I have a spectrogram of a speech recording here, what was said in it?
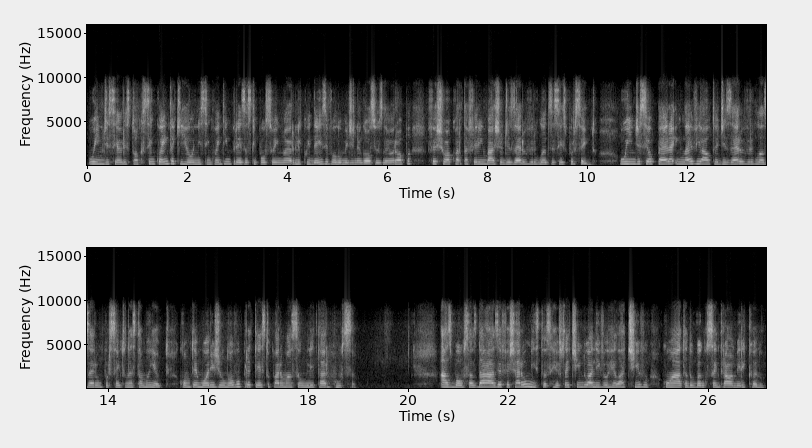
O índice Eurostock 50, que reúne 50 empresas que possuem maior liquidez e volume de negócios na Europa, fechou a quarta-feira em baixa de 0,16%. O índice opera em leve alta de 0,01% nesta manhã, com temores de um novo pretexto para uma ação militar russa. As bolsas da Ásia fecharam mistas, refletindo o alívio relativo com a ata do Banco Central americano.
